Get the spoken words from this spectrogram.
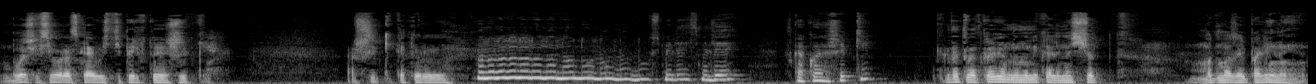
больше всего раскаиваюсь теперь в той ошибке. Ошибке, которую... Ну-ну-ну-ну-ну-ну-ну-ну-ну-ну, смелей, смелей. В какой ошибке? Когда-то вы откровенно намекали насчет мадемуазель Полины,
